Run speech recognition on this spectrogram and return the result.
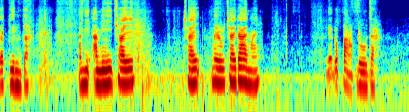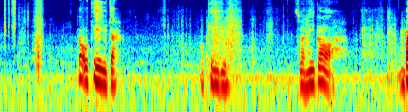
จะกินจ้ะ อันนี้อันนี้ใช้ใช้ไม่รู้ใช้ได้ไหม เดี๋ยวก็ปาดดูจ้ะ ก็โอเคอยู่จ้ะ โอเคอยู่ ส่วนนี้ก็ใบ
